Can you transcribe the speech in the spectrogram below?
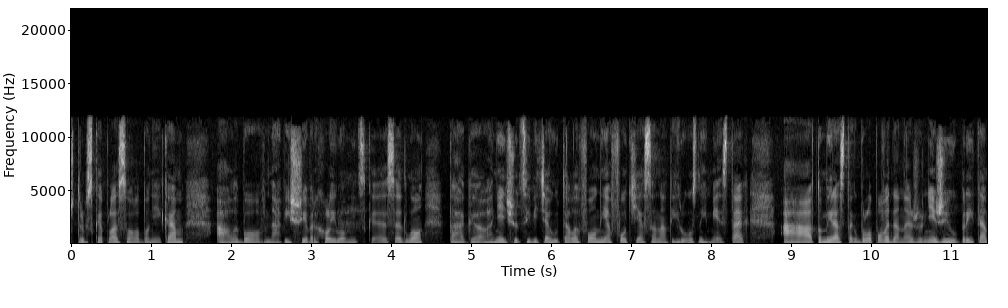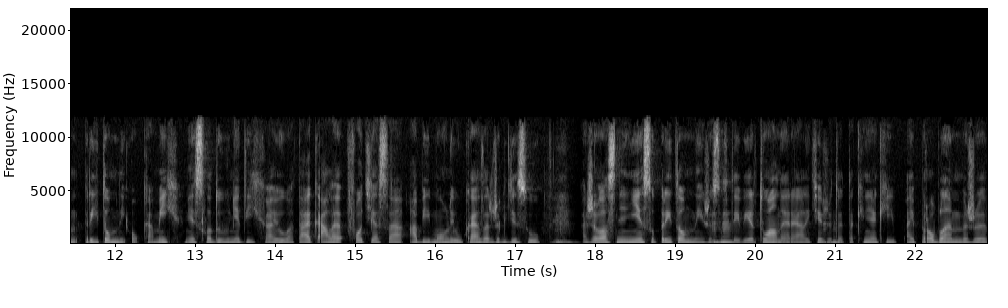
Štrbské pleso alebo niekam, alebo na vyššie vrcholy Lomnické sedlo, tak e, hneď všetci vyťahujú telefóny a fotia sa na tých rôznych miestach. A to mi raz tak bolo povedané, že nežijú prítam, prítomný okamih, nesledujú, nedýchajú a tak, ale fotia sa, aby mohli ukázať, že kde sú. Mm. A že vlastne nie sú prítomní, že sú mm-hmm. v mhm. tej virtuálnej mhm. realite, mm-hmm. že to je taký nejaký aj problém, že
